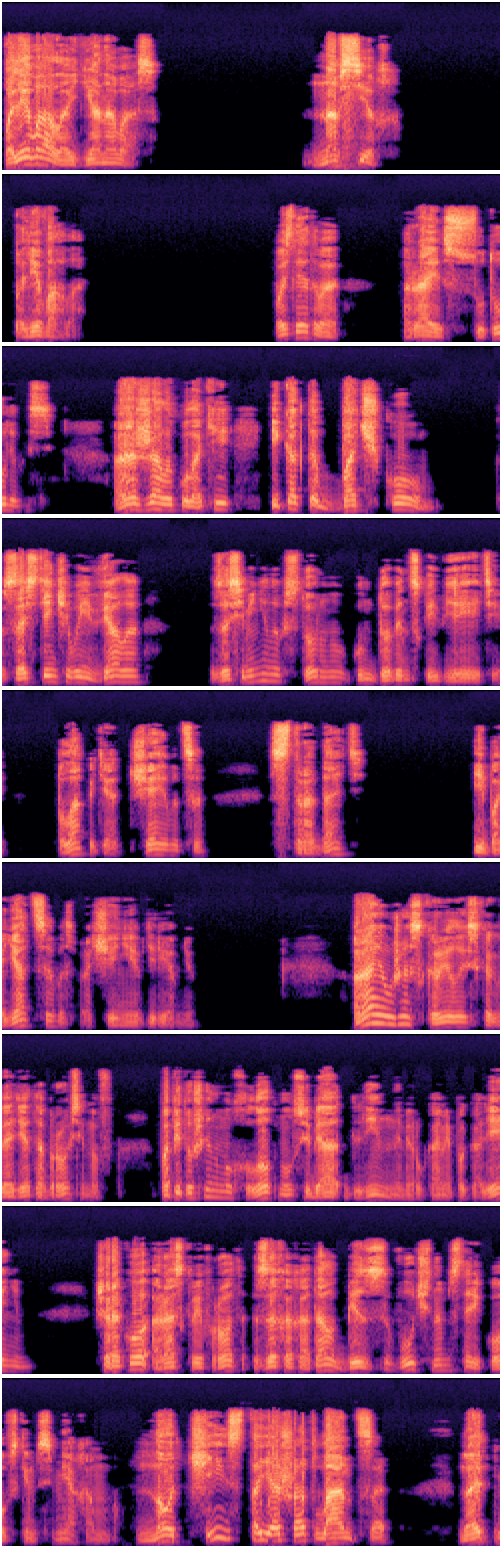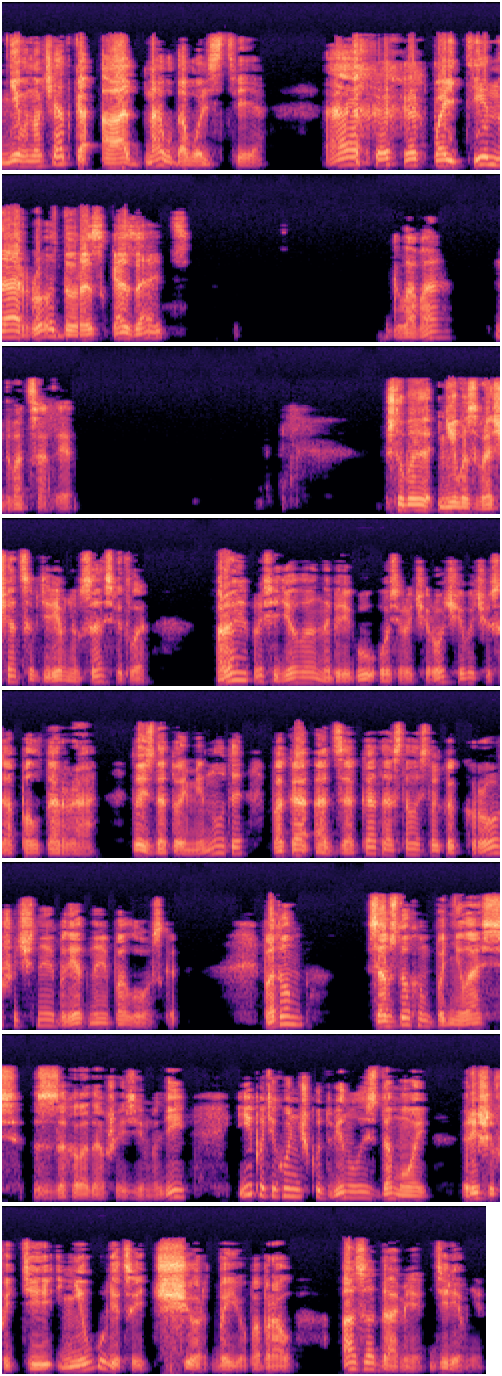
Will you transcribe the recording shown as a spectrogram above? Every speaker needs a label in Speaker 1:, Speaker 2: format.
Speaker 1: Полевала я на вас. На всех полевала. После этого Рая сутулилась, разжала кулаки и как-то бочком, застенчиво и вяло, засеменила в сторону гундобинской верети, плакать и отчаиваться, страдать и бояться возвращения в деревню. Рая уже скрылась, когда дед Абросимов по-петушиному хлопнул себя длинными руками по коленям, широко раскрыв рот, захохотал беззвучным стариковским смехом. «Но чистая шотландца! Но это не внучатка, а одна удовольствие! Ах, ах, ах, пойти народу рассказать!» Глава двадцатая Чтобы не возвращаться в деревню засветло, Рая просидела на берегу озера Чирочьего часа полтора, то есть до той минуты, пока от заката осталась только крошечная бледная полоска. Потом со вздохом поднялась с захолодавшей земли и потихонечку двинулась домой, решив идти не улицей, черт бы ее побрал, а за даме деревни.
